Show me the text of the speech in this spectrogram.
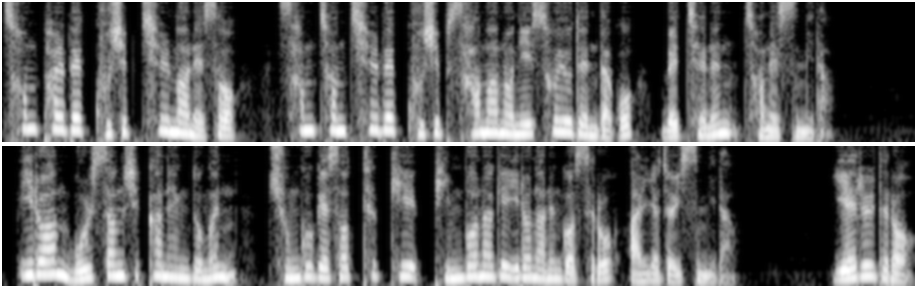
1897만에서 3794만 원이 소요된다고 매체는 전했습니다. 이러한 몰상식한 행동은 중국에서 특히 빈번하게 일어나는 것으로 알려져 있습니다. 예를 들어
